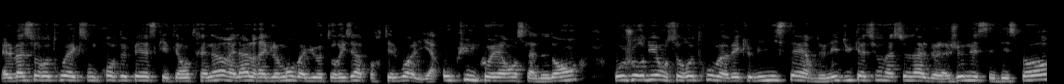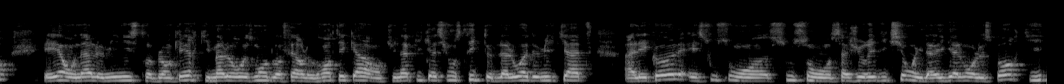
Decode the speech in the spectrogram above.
Elle va se retrouver avec son prof d'EPS qui était entraîneur. Et là, le règlement va lui autoriser à porter le voile. Il n'y a aucune cohérence là-dedans. Aujourd'hui, on se retrouve avec le ministère de l'Éducation nationale, de la jeunesse et des sports, et on a le ministre Blanquer qui malheureusement doit faire le grand écart entre une application stricte de la loi 2004 à l'école et sous, son, sous son, sa juridiction, il a également le sport qui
